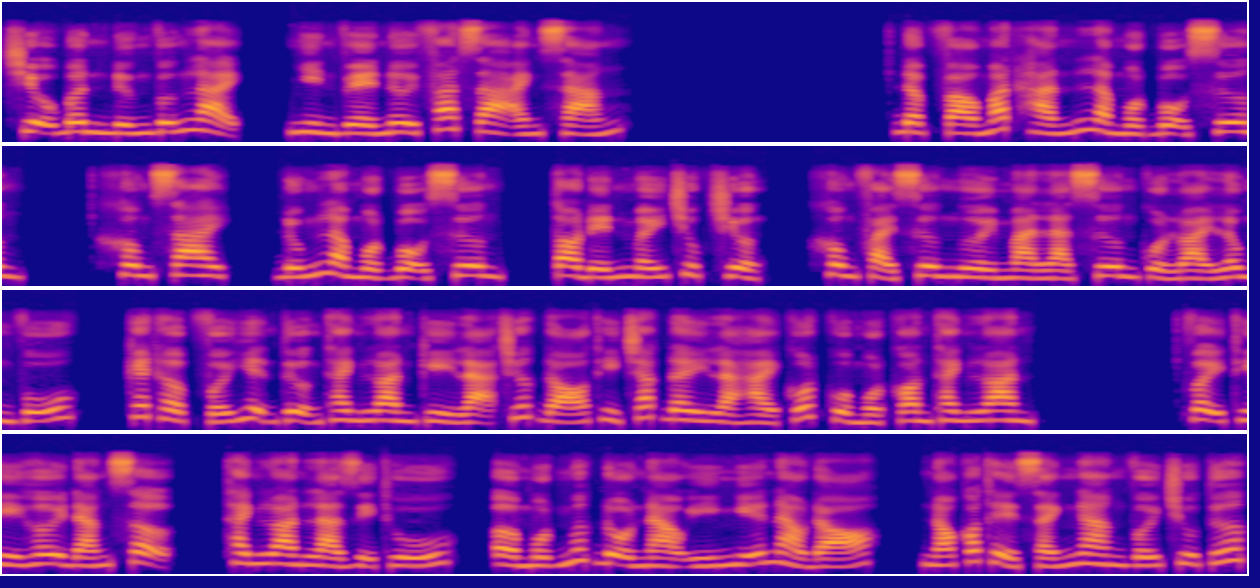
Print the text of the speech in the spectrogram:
Triệu Bân đứng vững lại, nhìn về nơi phát ra ánh sáng. Đập vào mắt hắn là một bộ xương. Không sai, đúng là một bộ xương, to đến mấy chục trượng, không phải xương người mà là xương của loài lông vũ, kết hợp với hiện tượng thanh loan kỳ lạ trước đó thì chắc đây là hài cốt của một con thanh loan. Vậy thì hơi đáng sợ, thanh loan là dị thú, ở một mức độ nào ý nghĩa nào đó, nó có thể sánh ngang với chu tước,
